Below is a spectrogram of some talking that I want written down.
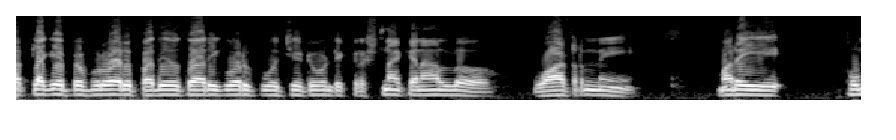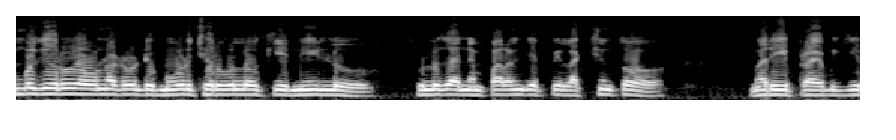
అట్లాగే ఫిబ్రవరి పదవ తారీఖు వరకు వచ్చేటువంటి కృష్ణా కెనాల్లో వాటర్ని మరి పొంపు చెరువులో ఉన్నటువంటి మూడు చెరువుల్లోకి నీళ్ళు ఫుల్గా నింపాలని చెప్పి లక్ష్యంతో మరి ఈ ఈ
